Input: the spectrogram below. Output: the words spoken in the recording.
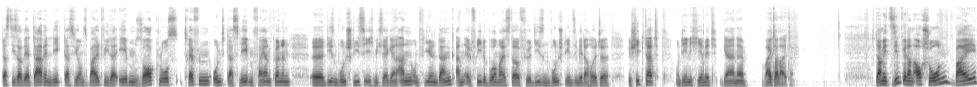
dass dieser Wert darin liegt, dass wir uns bald wieder eben sorglos treffen und das Leben feiern können. Äh, diesem Wunsch schließe ich mich sehr gerne an und vielen Dank an Elfriede Burmeister für diesen Wunsch, den sie mir da heute geschickt hat und den ich hiermit gerne weiterleite. Damit sind wir dann auch schon bei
